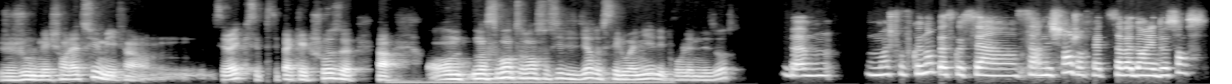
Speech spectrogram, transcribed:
je joue le méchant là-dessus, mais enfin, c'est vrai que ce n'est pas quelque chose. on, a souvent tendance aussi de dire de s'éloigner des problèmes des autres. Bah, moi, je trouve que non, parce que c'est un, échange, en fait. Ça va dans les deux sens.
